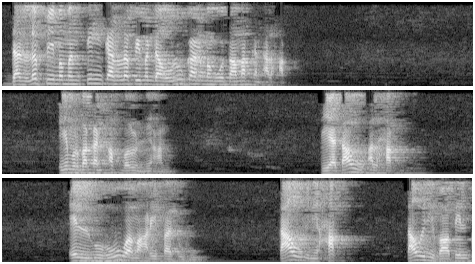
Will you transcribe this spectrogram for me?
dan lebih mementingkan, lebih mendahulukan, mengutamakan al-haq. Ini merupakan afdalun ni'am. Dia tahu al-haq. Ilmuhu wa ma'rifatuhu. Tahu ini hak. Tahu ini batil.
